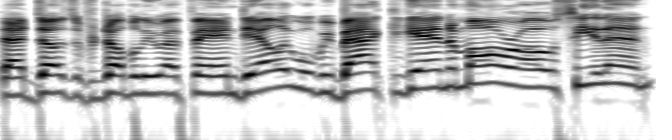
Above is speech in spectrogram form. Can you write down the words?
That does it for WFAN Daily. We'll be back again tomorrow. See you then.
